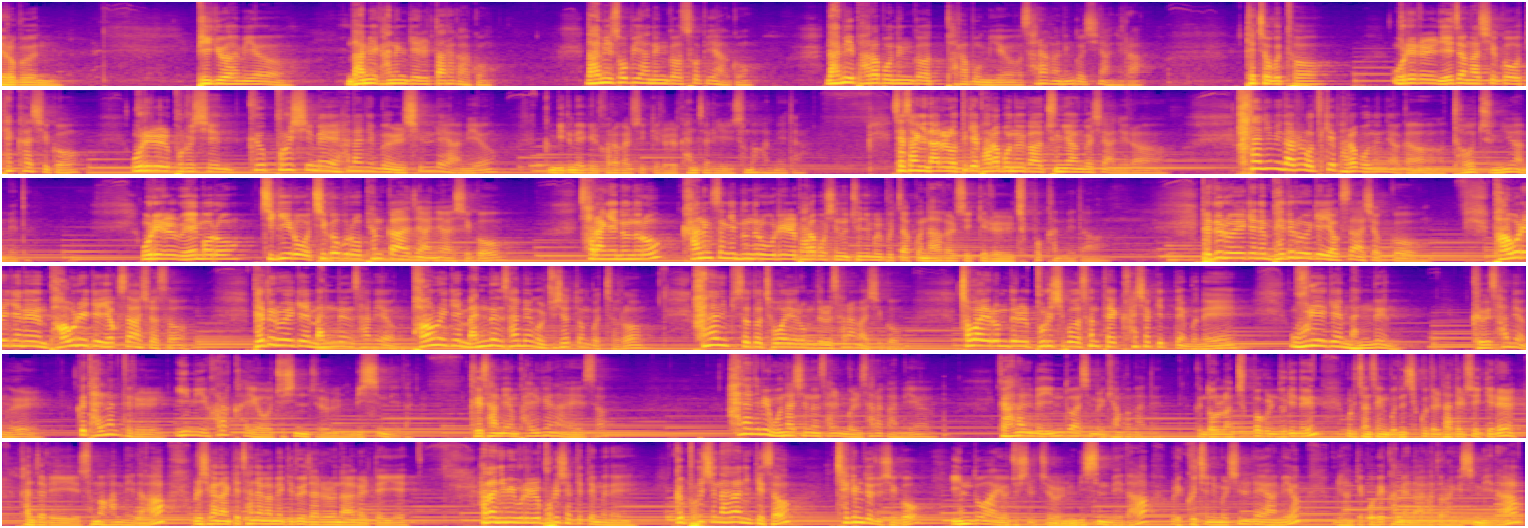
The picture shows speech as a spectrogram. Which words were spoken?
여러분 비교하며 남이 가는 길 따라가고 남이 소비하는 것 소비하고 남이 바라보는 것 바라보며 살아가는 것이 아니라 태초부터 우리를 예정하시고 택하시고 우리를 부르신 그 부르심의 하나님을 신뢰하며 그 믿음의 길 걸어갈 수 있기를 간절히 소망합니다. 세상이 나를 어떻게 바라보는가 중요한 것이 아니라 하나님이 나를 어떻게 바라보느냐가 더 중요합니다. 우리를 외모로, 직위로, 직업으로 평가하지 아니하시고 사랑의 눈으로, 가능성의 눈으로 우리를 바라보시는 주님을 붙잡고 나아갈 수 있기를 축복합니다. 베드로에게는 베드로에게 역사하셨고 바울에게는 바울에게 역사하셔서 베드로에게 맞는 사명, 바울에게 맞는 사명을 주셨던 것처럼 하나님께서도 저와 여러분들을 사랑하시고 저와 여러분들을 부르시고 선택하셨기 때문에 우리에게 맞는 그 사명을 그 달란트를 이미 허락하여 주신 줄 믿습니다. 그 사명 발견하여서 하나님이 원하시는 삶을 살아가며 그 하나님의 인도하심을 경험하는 그 놀라운 축복을 누리는 우리 전생 모든 식구들 다 될 수 있기를 간절히 소망합니다. 우리 시간 함께 찬양하며 기도의 자리로 나아갈 때에 하나님이 우리를 부르셨기 때문에 그 부르신 하나님께서 책임져 주시고 인도하여 주실 줄 믿습니다. 우리 그 주님을 신뢰하며 우리 함께 고백하며 나아가도록 하겠습니다.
